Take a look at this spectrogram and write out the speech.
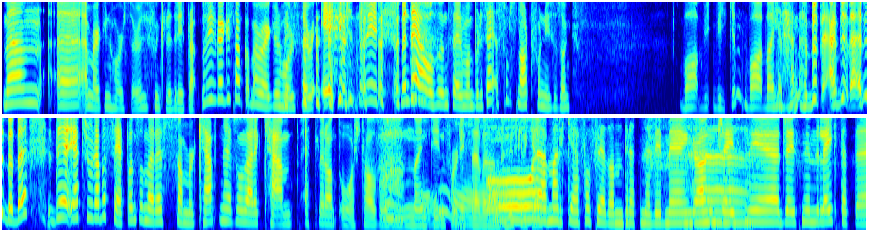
Men uh, American Horror Story funker det dritbra. Men vi skal ikke snakke om American Horror Story egentlig. Men det er også en serie man burde se, som snart får ny sesong. Hva, hvilken? Hva, hva heter den? Det, jeg tror det er basert på en sånn derre summer camp. Den heter sånn derre camp et eller annet årstall, sånn 1947. Jeg Husker ikke. jeg merker jeg får fredag den 13. vibb med en gang. Jason, i, Jason in the Lake. Dette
